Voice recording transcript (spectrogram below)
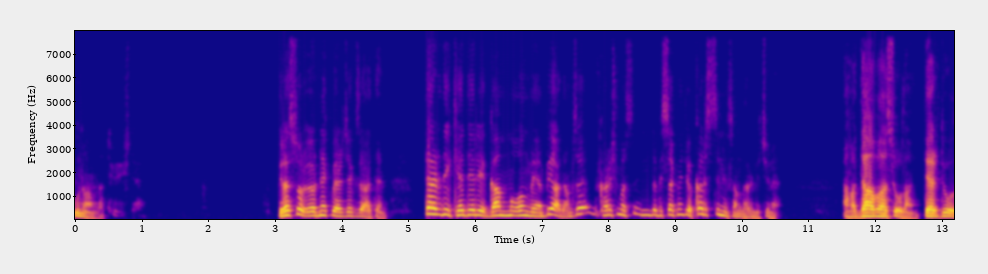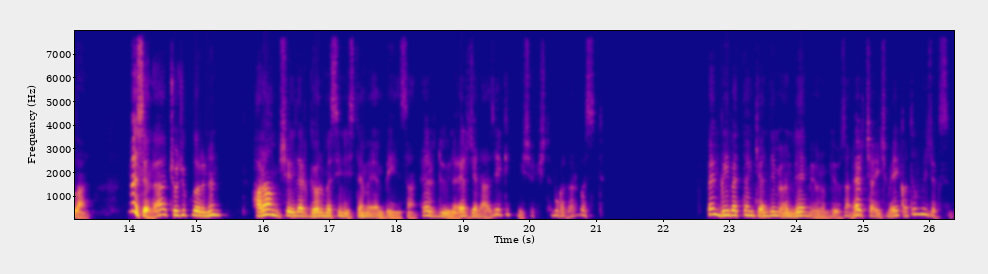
bunu anlatıyor işte. Biraz sonra örnek verecek zaten. Derdi, kederi, gammı olmayan bir adamsa karışmasında bir sakınca yok. Karışsın insanların içine. Ama davası olan, derdi olan, mesela çocuklarının haram şeyler görmesini istemeyen bir insan her düğüne, her cenazeye gitmeyecek işte. Bu kadar basit. Ben gıybetten kendimi önleyemiyorum diyorsan her çay içmeye katılmayacaksın.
